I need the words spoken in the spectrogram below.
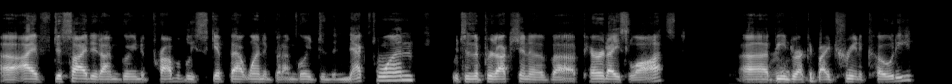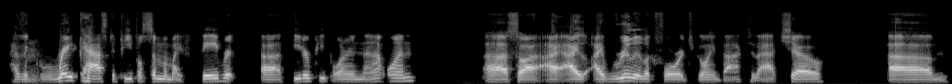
Uh, I've decided I'm going to probably skip that one, but I'm going to the next one, which is a production of uh, Paradise Lost, uh, being directed by Trina Cody. Has a hmm. great cast of people. Some of my favorite uh, theater people are in that one. Uh, so I, I, I really look forward to going back to that show. Um,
